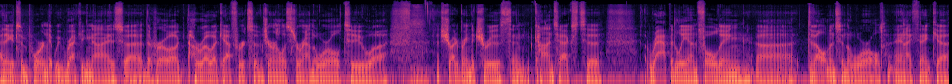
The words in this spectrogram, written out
I think it's important that we recognize uh, the heroic, heroic efforts of journalists around the world to, uh, try to bring the truth and context to rapidly unfolding uh, developments in the world. And I think, uh,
